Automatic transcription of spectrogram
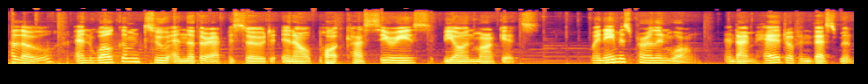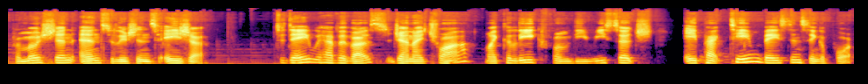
Hello, and welcome to another episode in our podcast series, Beyond Markets. My name is Pauline Wong, and I'm Head of Investment Promotion and Solutions Asia. Today, we have with us Janai Chua, my colleague from the Research APAC team based in Singapore.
